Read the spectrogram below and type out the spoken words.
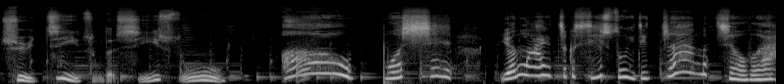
去祭祖的习俗。哦，博士，原来这个习俗已经这么久了！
